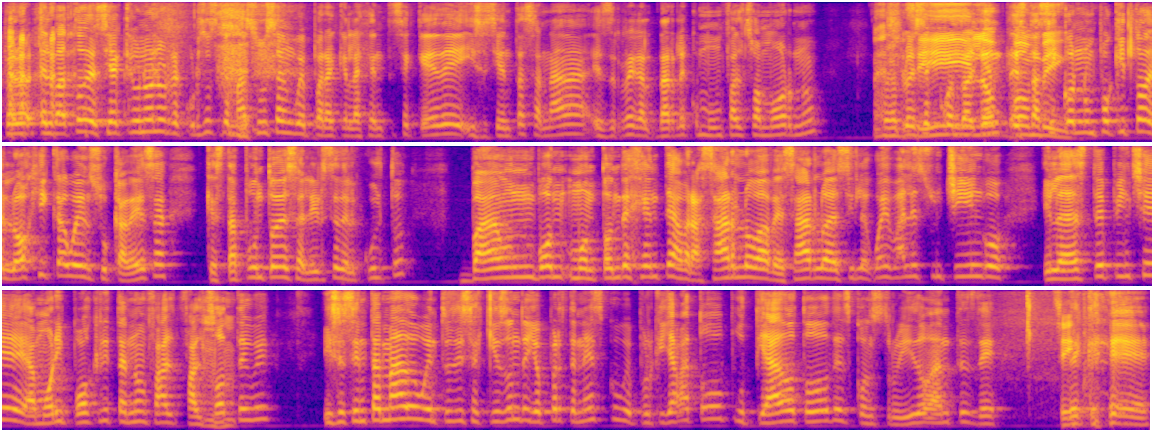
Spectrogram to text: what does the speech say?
Pero el vato decía que uno de los recursos que más usan, güey, para que la gente se quede y se sienta sanada es darle como un falso amor, ¿no? Por ejemplo, dice cuando alguien está así con un poquito de lógica, güey, en su cabeza, que está a punto de salirse del culto, va un bon- montón de gente a abrazarlo, a besarlo, a decirle, güey, vales un chingo. Y le da este pinche amor hipócrita, ¿no? Fal- falsote, güey. Y se siente amado, güey. Entonces dice, aquí es donde yo pertenezco, güey, porque ya va todo puteado, todo desconstruido antes de, Sí. de que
